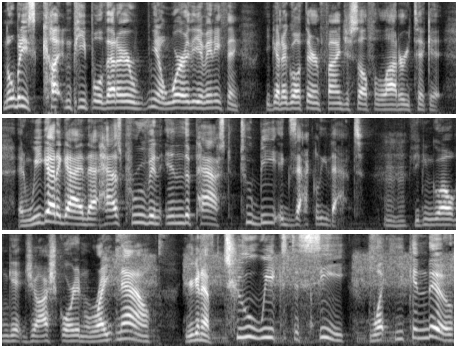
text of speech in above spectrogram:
Nobody's cutting people that are, you know, worthy of anything. You got to go out there and find yourself a lottery ticket. And we got a guy that has proven in the past to be exactly that. Mm-hmm. If you can go out and get Josh Gordon right now, you're going to have two weeks to see what he can do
